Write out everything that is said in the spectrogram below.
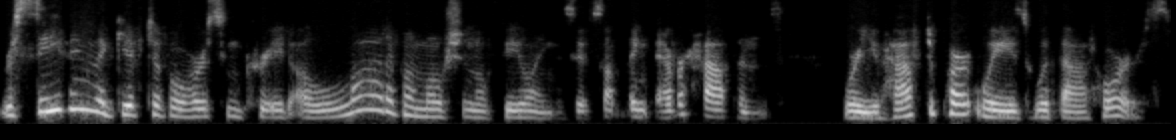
receiving the gift of a horse can create a lot of emotional feelings if something ever happens where you have to part ways with that horse,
